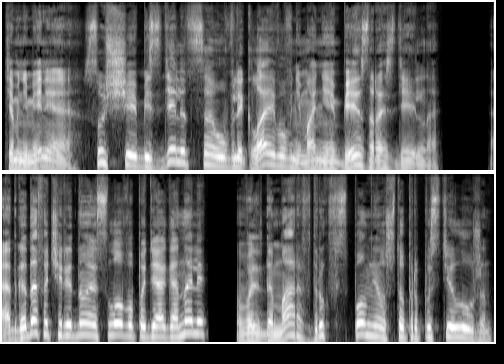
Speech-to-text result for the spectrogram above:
Тем не менее, сущая безделица увлекла его внимание безраздельно. Отгадав очередное слово по диагонали, Вальдемар вдруг вспомнил, что пропустил ужин,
